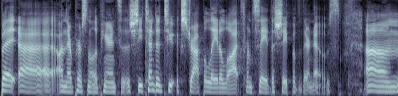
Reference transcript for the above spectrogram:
but uh, on their personal appearances, she tended to extrapolate a lot from, say, the shape of their nose. Um,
